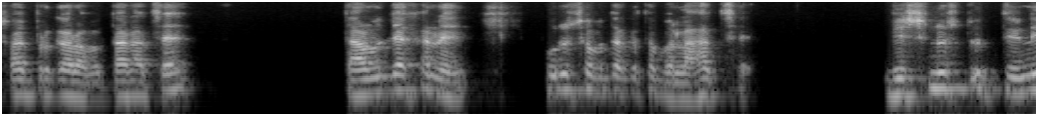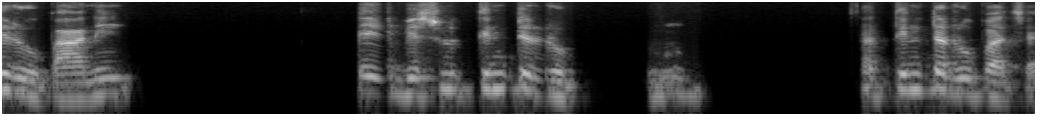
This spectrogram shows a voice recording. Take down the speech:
ছয় প্রকার অবতার আছে। তার মধ্যে এখানে পুরুষ অবতার কথা বলা হচ্ছে। বিষ্ণু তিনি রূপানি এই বিষ্ণু তিনটে রূপ তিনটে রূপ আছে।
